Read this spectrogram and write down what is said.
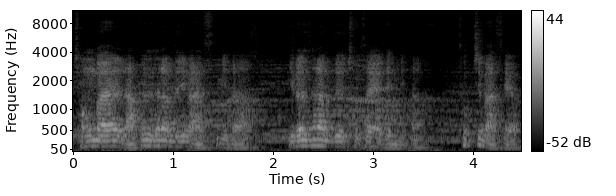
정말 나쁜 사람들이 많습니다. 이런 사람들 조사해야 됩니다. 속지 마세요.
